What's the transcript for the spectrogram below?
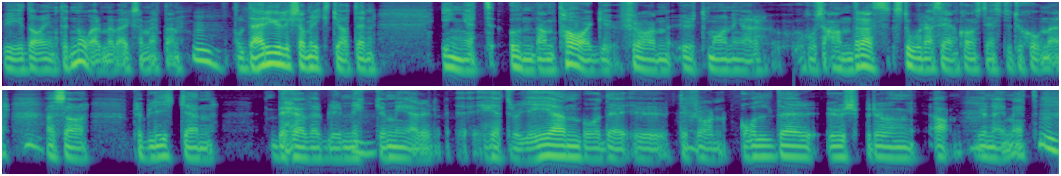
vi idag inte når med verksamheten. Mm. Och där är ju liksom Riksteatern inget undantag från utmaningar hos andra stora scenkonstinstitutioner. Mm. Alltså publiken behöver bli mm. mycket mm. mer heterogen både utifrån mm. ålder, ursprung, ja, you name it. Mm.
